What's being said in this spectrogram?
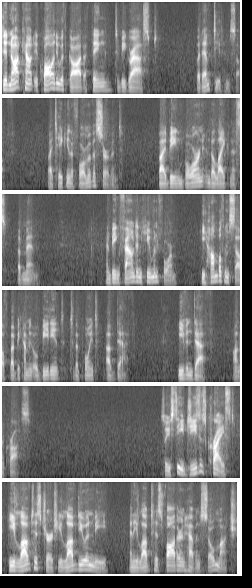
did not count equality with God a thing to be grasped, but emptied himself by taking the form of a servant by being born in the likeness of men. And being found in human form, he humbled himself by becoming obedient to the point of death, even death on a cross. So you see, Jesus Christ, he loved his church, he loved you and me, and he loved his Father in heaven so much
